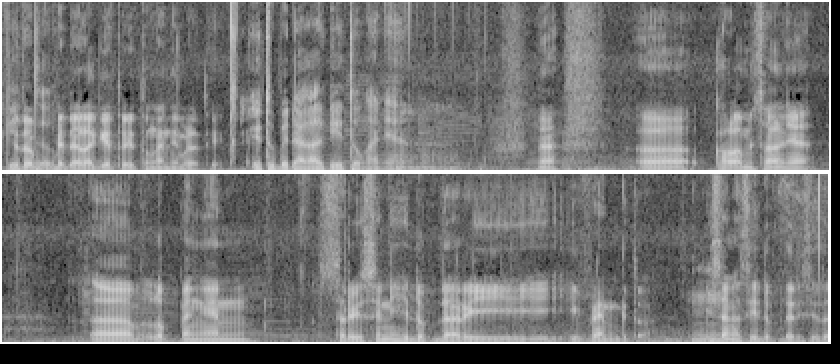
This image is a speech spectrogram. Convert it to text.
Itu Gitu. beda lagi tuh hitungannya berarti. itu beda lagi hitungannya Mhm. Nah, eh, kalau misalnya eh, lu pengen seriusin nih hidup dari event gitu, bisa Hmm. nggak sih hidup dari situ?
